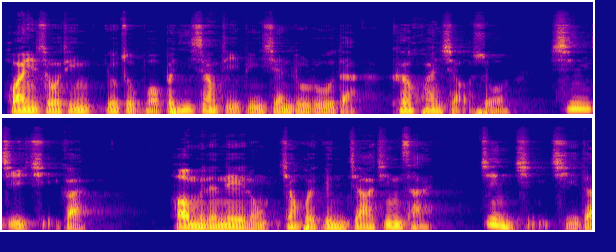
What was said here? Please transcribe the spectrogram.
欢迎收听由主播奔向地平线录入的科幻小说《星际乞丐》，后面的内容将会更加精彩，敬请期待。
